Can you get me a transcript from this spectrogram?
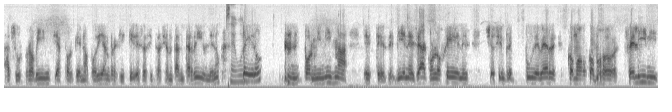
a sus provincias porque no podían resistir esa situación tan terrible, ¿no? Pero por mi misma este, viene ya con los genes, yo siempre pude ver como como Fellini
